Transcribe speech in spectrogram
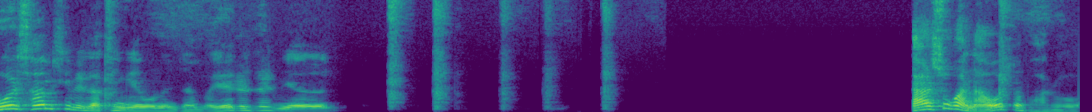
9월 30일 같은 경우는 이제 뭐 예를 들면 달수가 나오죠 바로.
